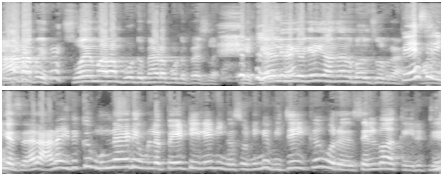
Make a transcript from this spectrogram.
நானா போய் சுயமாலாம் போட்டு மேடை போட்டு பேசல. கேள்வி கேட்கறீங்க அதனால பதில் சொல்றேன். பேசுறீங்க சார். ஆனா இதுக்கு முன்னாடி உள்ள பேட்டியிலே நீங்க சொன்னீங்க விஜய்க்கு ஒரு செல்வாக்கு இருக்கு.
